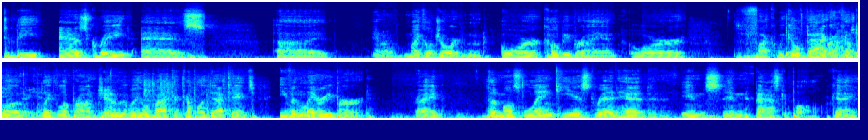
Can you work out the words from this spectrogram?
to be as great as, uh, you know, Michael Jordan or Kobe Bryant or fuck. We go back LeBron a couple James, of yeah. like LeBron James. We go back a couple of decades. Even Larry Bird, right? The most lankiest redhead in in basketball. Okay,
